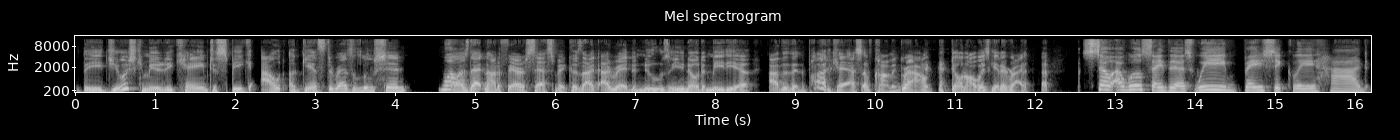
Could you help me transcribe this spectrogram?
the Jewish community came to speak out against the resolution. Well, or is that not a fair assessment? Because I, I read the news and you know the media, other than the podcast of Common Ground, don't always get it right. So I will say this we basically had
